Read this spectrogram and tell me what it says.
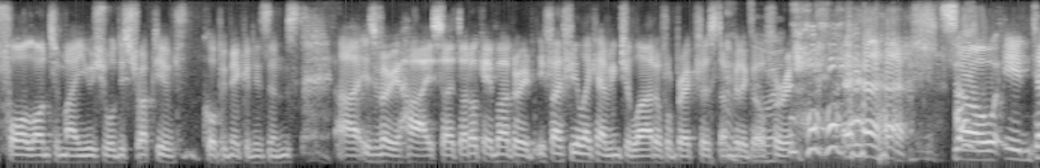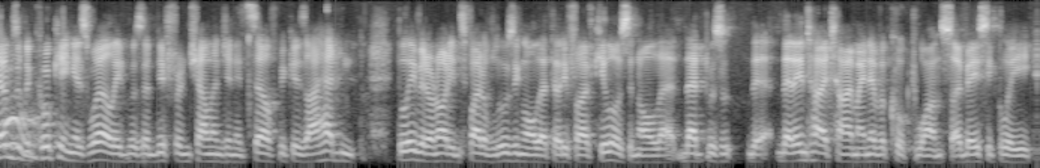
fall onto my usual destructive coping mechanisms uh, is very high. So I thought, okay, Margaret, if I feel like having gelato for breakfast, I'm going to go Do for it. so in terms of the cooking as well, it was a different challenge in itself because I hadn't, believe it or not, in spite of losing all that 35 kilos and all that, that was the, that entire time I never cooked once. I basically,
